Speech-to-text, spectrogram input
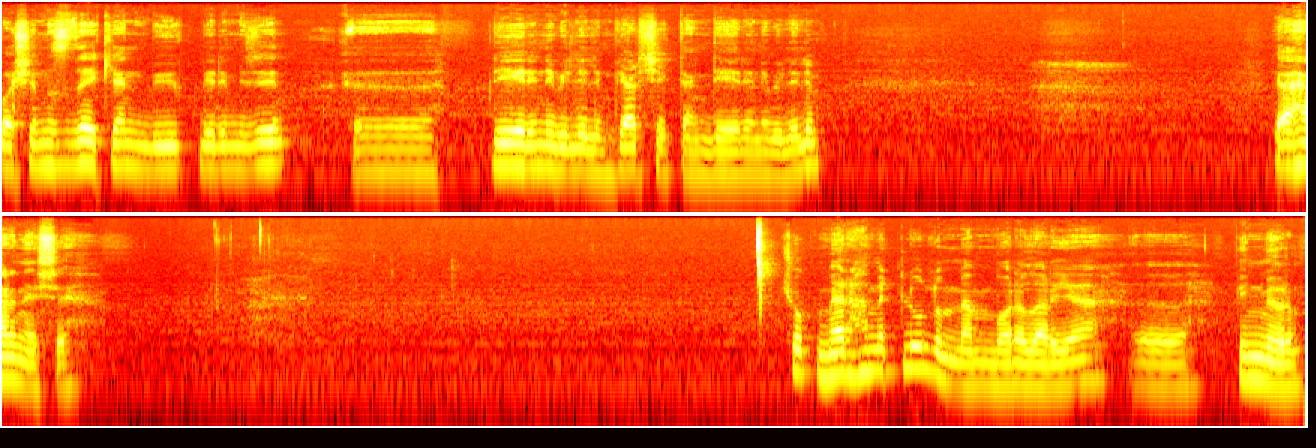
başımızdayken büyüklerimizin e, değerini bilelim. Gerçekten değerini bilelim. Ya her neyse. Çok merhametli oldum ben bu aralar ya. Ee, bilmiyorum.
